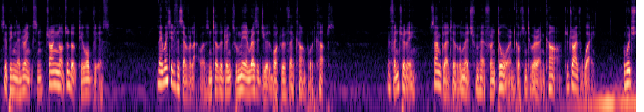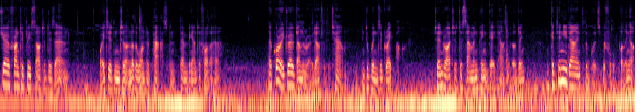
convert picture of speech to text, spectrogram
sipping their drinks and trying not to look too obvious. They waited for several hours until the drinks were mere residue at the bottom of their cardboard cups. Eventually, Sam Gledhill emerged from her front door and got into her own car to drive away, which Joe frantically started his own, waited until another one had passed, and then began to follow her. Their quarry drove down the road out of the town, into Windsor Great Park, turned right at a salmon pink gatehouse building, and continued down into the woods before pulling up.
